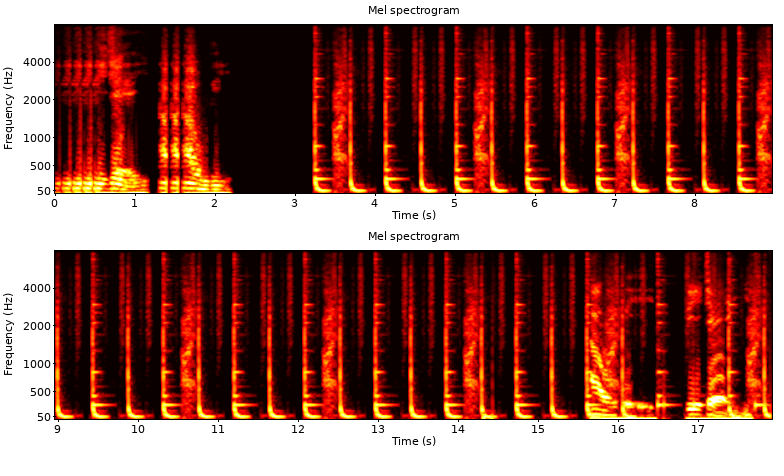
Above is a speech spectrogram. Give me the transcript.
DJ Audi. Audi DJ.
